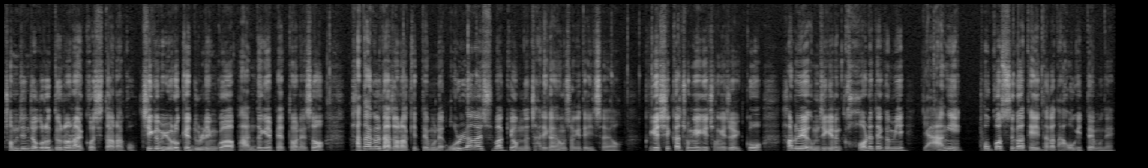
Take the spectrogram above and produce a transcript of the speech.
점진적으로 늘어날 것이다라고 지금 이렇게 눌림과 반등의 패턴에서 바닥을 다져놨기 때문에 올라갈 수밖에 없는 자리가 형성이 돼 있어요. 그게 시가총액이 정해져 있고 하루에 움직이는 거래 대금이 양이 포커스가 데이터가 나오기 때문에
